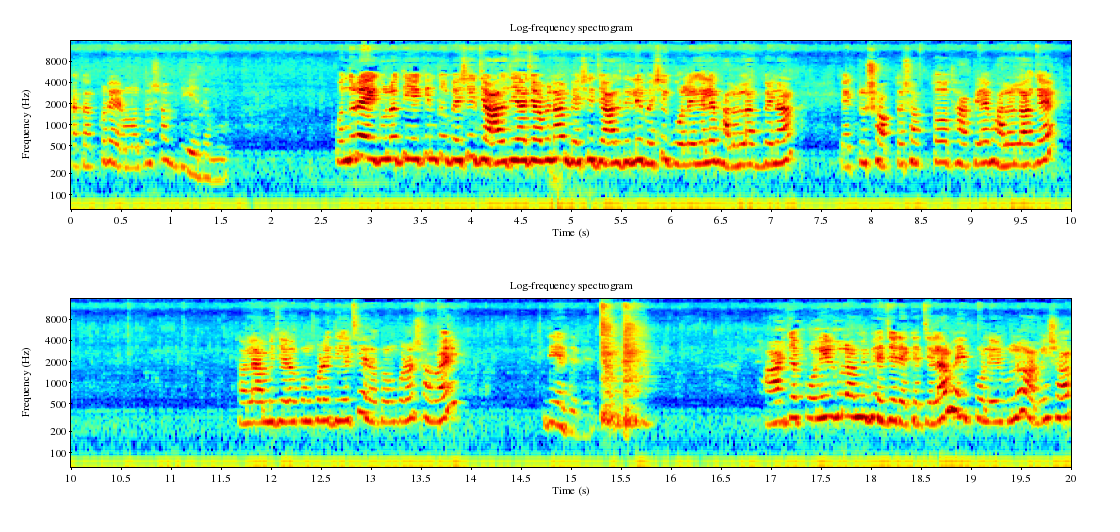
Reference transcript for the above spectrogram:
এক এক করে এর মধ্যে সব দিয়ে দেবো। বন্ধুরা, এগুলো দিয়ে কিন্তু বেশি জাল দেওয়া যাবে না। বেশি জাল দিলে বেশি গলে গেলে ভালো লাগবে না। একটু শক্ত শক্ত থাকলে ভালো লাগে। তাহলে আমি যেরকম করে দিয়েছি, এরকম করে সবাই দিয়ে দেবে। আর যে পনিরগুলো আমি ভেজে রেখেছিলাম, এই পনিরগুলো আমি সব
